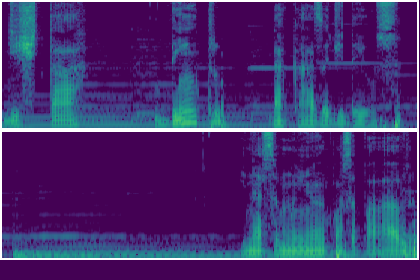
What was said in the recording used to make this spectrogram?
de estar dentro da casa de Deus. E nessa manhã, com essa palavra,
